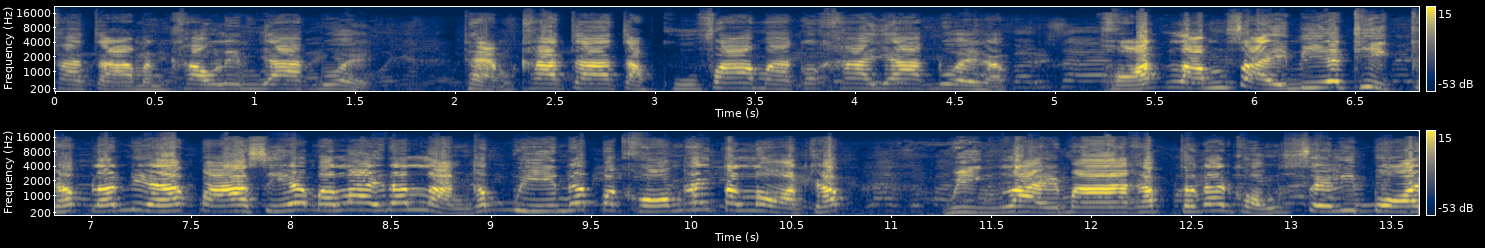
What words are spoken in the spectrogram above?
คาจามันเข้าเล่นยากด้วย แถมคาจาจับคูฟ่ามาก็ฆ่ายากด้วยครับ คอร์สลำใส่เบียร์ทิกครับแล้วเนี่ยปาเสียมาไล่ด้านหลังครับวีนนะประคองให้ตลอดครับ วิ่งไล่มาครับทางด้านของเซรีบอย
